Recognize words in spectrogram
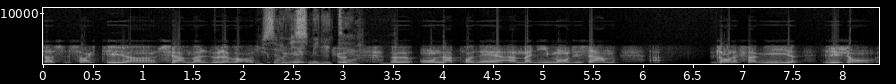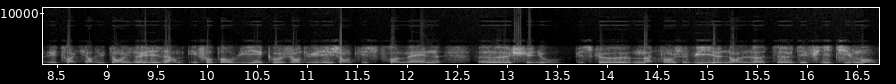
ça, ça a été un, c'est un mal de l'avoir Le service militaire. euh, on apprenait à maniement des armes. Dans la famille, les gens, les trois quarts du temps, ils avaient des armes. Il faut pas oublier qu'aujourd'hui, les gens qui se promènent euh, chez nous, puisque maintenant je vis dans le Lot euh, définitivement,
